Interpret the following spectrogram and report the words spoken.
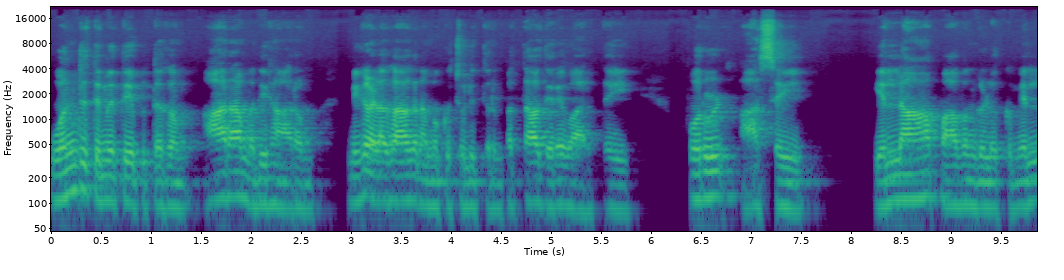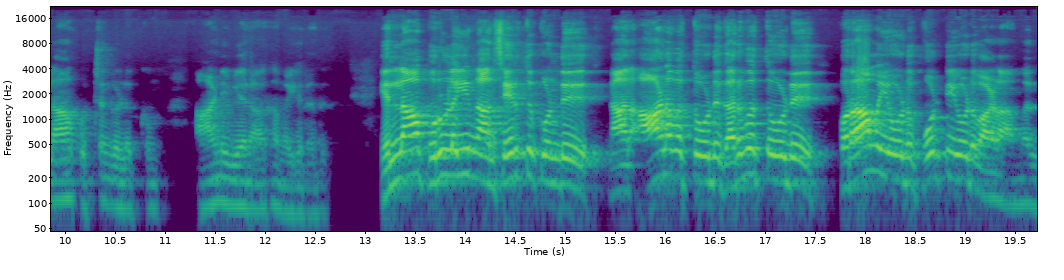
ஒன்று திமித்திய புத்தகம் ஆறாம் அதிகாரம் மிக அழகாக நமக்கு சொல்லித்தரும் பத்தாவது இறைவார்த்தை பொருள் ஆசை எல்லா பாவங்களுக்கும் எல்லா குற்றங்களுக்கும் ஆணிவேராக அமைகிறது. எல்லா பொருளையும் நான் சேர்த்து கொண்டு நான் ஆணவத்தோடு கர்வத்தோடு பொறாமையோடு போட்டியோடு வாழாமல்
